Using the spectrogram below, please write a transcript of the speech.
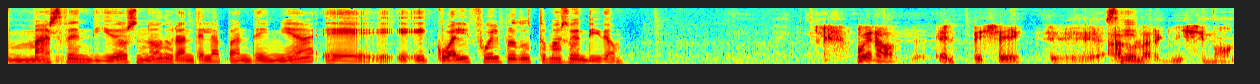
más vendidos ¿no? durante la pandemia? ¿Cuál fue el producto más vendido? Bueno, el PC a lo larguísimo,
